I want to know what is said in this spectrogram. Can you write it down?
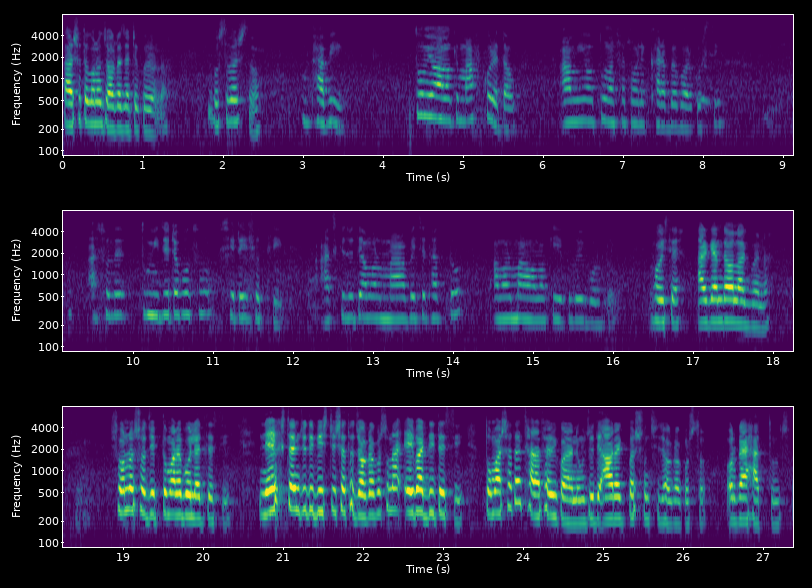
কারোর সাথে কোনো ঝগড়াঝাটি করো না। বুঝতে পারছ? ভাবি, তুমিও আমাকে মাফ করে দাও। আমিও তোমার সাথে অনেক খারাপ ব্যবহার করছি। আসলে তুমি যেটা বলছো সেটাই সত্যি। আজকে যদি আমার মা বেঁচে থাকতো আমার মা আমাকে এগুলোই বলতো। হয়েছে আর জ্ঞান দেওয়া লাগবে না। শোনো সজীব তোমারে বলে দিতেছি। নেক্সট টাইম যদি বৃষ্টির সাথে ঝগড়া করছ না এবার দিতেছি। তোমার সাথে ছাড়াছাড়ি করা নিব যদি আর একবার শুনছি ঝগড়া করছ ওর গায়ে হাত তুলছো।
